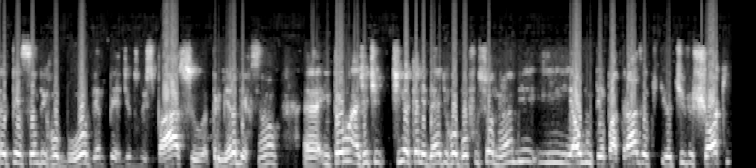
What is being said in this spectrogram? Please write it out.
é, pensando em robô, vendo Perdidos no Espaço, a primeira versão. É, então a gente tinha aquela ideia de robô funcionando e, e algum tempo atrás eu, eu tive o choque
